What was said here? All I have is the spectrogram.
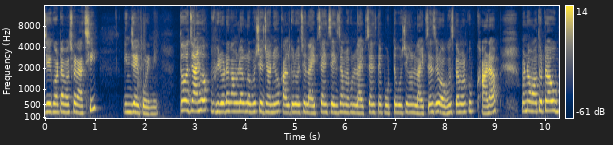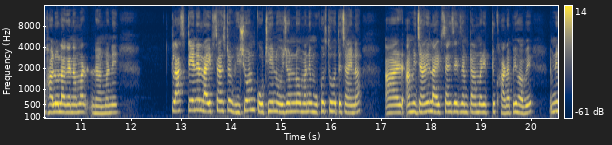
যে কটা বছর আছি এনজয় করিনি। তো যাই হোক, ভিডিওটা কেমন লাগল অবশ্যই জানিও। কালকে রয়েছে লাইফ সায়েন্স এক্সাম এখন লাইফ সায়েন্স নিয়ে পড়তে বসি, কারণ লাইফ সায়েন্সের অবস্থা আমার খুব খারাপ। মানে অতটাও ভালো লাগে না আমার মানে ক্লাস টেনের লাইফ সায়েন্সটা ভীষণ কঠিন, ওই জন্য মানে মুখস্থ হতে চায় না। আর আমি জানি লাইফ সায়েন্স এক্সামটা আমার একটু খারাপই হবে। এমনি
